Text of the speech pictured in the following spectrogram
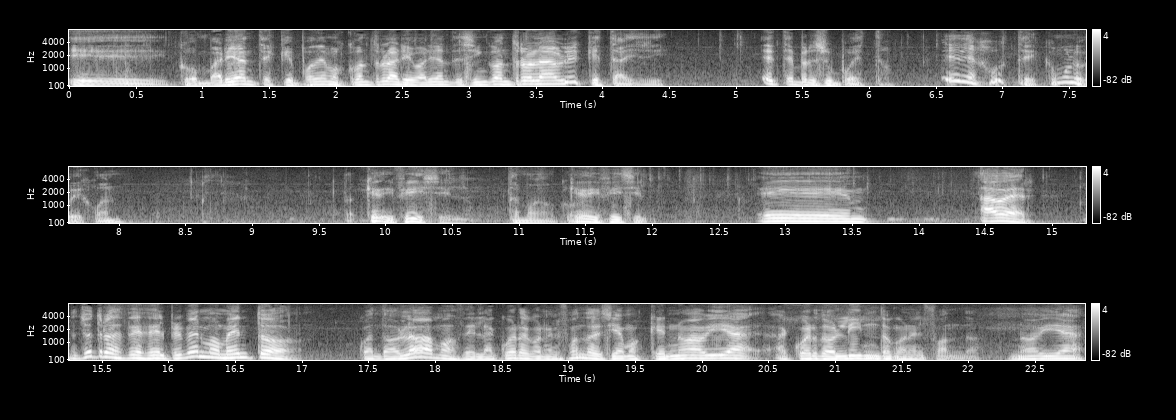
eh, con variantes que podemos controlar y variantes incontrolables que está allí. Este presupuesto es de ajuste, ¿cómo lo ves, Juan? Qué difícil. Estamos con- Qué difícil. Eh, a ver, nosotros desde el primer momento, cuando hablábamos del acuerdo con el fondo, decíamos que no había acuerdo lindo con el fondo, no había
